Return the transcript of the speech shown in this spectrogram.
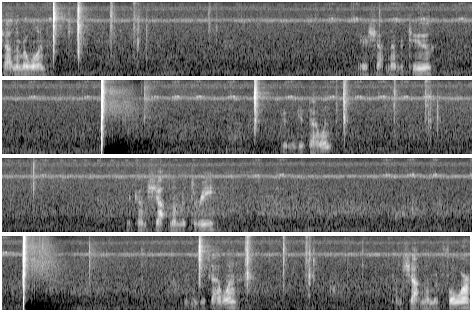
Shot number one. Shot number two. Didn't get that one. Here comes shot number three. Didn't get that one. Comes shot number four.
